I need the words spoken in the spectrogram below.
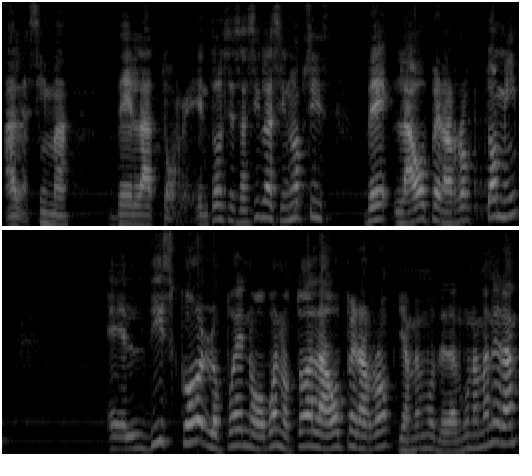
a la cima de la torre. Entonces así la sinopsis de la ópera rock Tommy. El disco lo pueden, o bueno, toda la ópera rock, llamémosle de alguna manera,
